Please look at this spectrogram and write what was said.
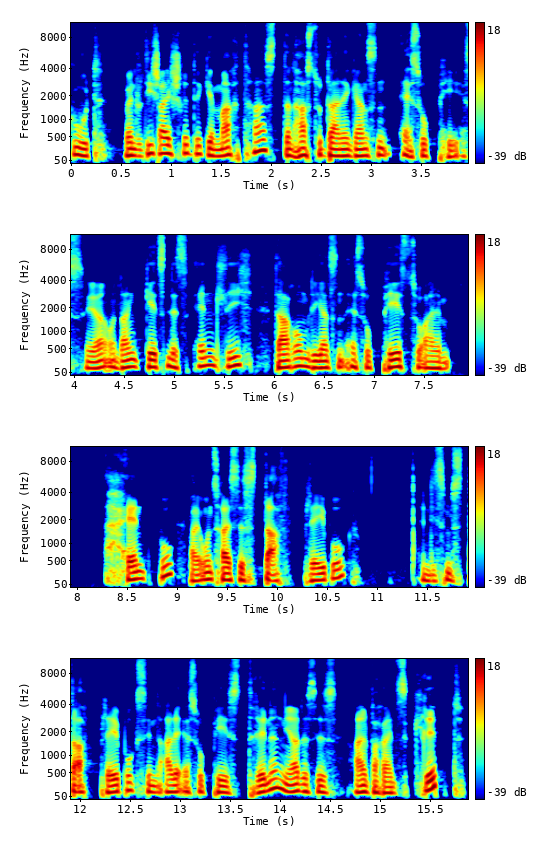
Gut, wenn du die drei Schritte gemacht hast, dann hast du deine ganzen SOPs. Ja? Und dann geht es letztendlich darum, die ganzen SOPs zu einem Handbook, bei uns heißt es Stuff Playbook. In diesem Stuff Playbook sind alle SOPs drinnen. Ja? Das ist einfach ein Skript,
